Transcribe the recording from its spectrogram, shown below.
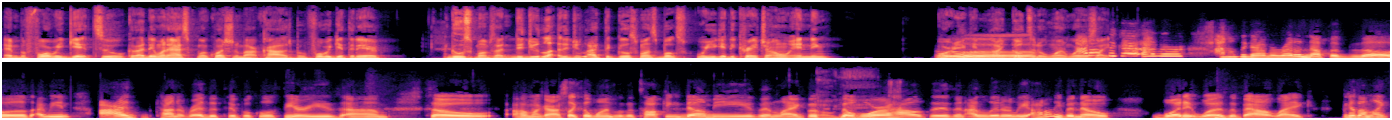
and before we get to, because I did want to ask one question about college, but before we get to there Goosebumps. Did you like? Did you like the Goosebumps books where you get to create your own ending, or Ooh. you can like go to the one where it's like? I don't think I ever read enough of those. I mean, I kind of read the typical series. Um, so oh my gosh, like the ones with the talking dummies and like the oh, yeah, the horror houses, and I literally I don't even know what it was about like because I'm like,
